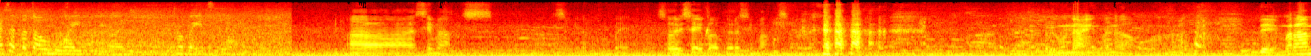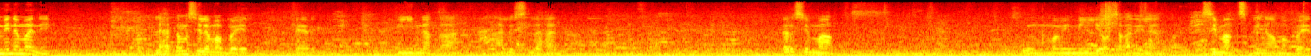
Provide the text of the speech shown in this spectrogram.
At sa totoong buhay po yun. Mabait sila. Ah, si Max. Max, pinakamabait. Sorry sa iba, pero si Max. Pero unahin ko na ako. Hindi, marami naman eh. Lahat naman sila mabait. Pero pinaka, halos lahat. Pero si Max, kung mamimili ako sa kanila, si Max pinakamabait.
